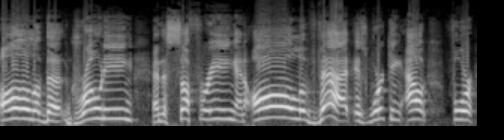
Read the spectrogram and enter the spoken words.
All of the groaning and the suffering and all of that is working out for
